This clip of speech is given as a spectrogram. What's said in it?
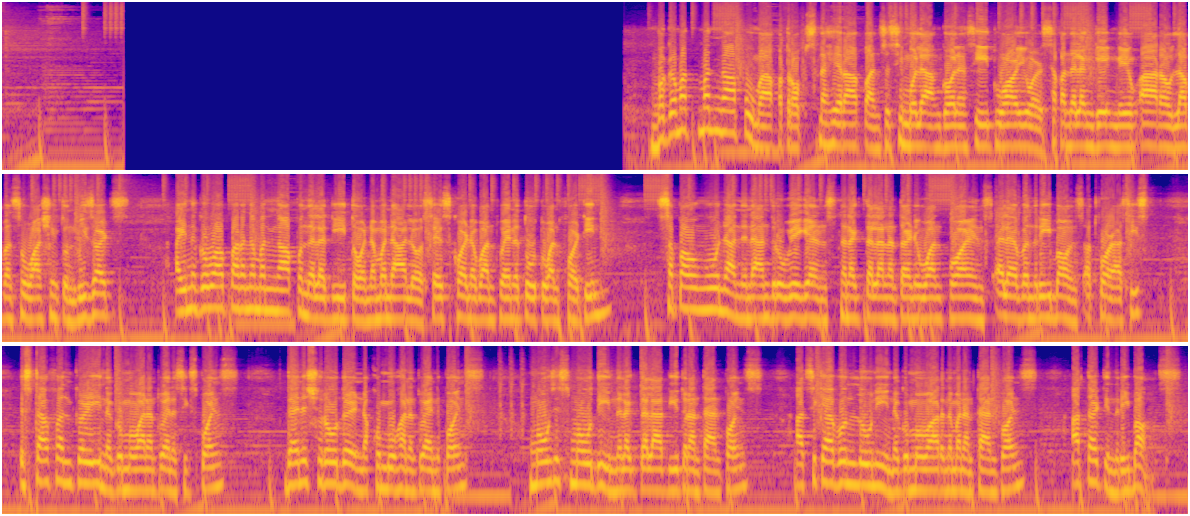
Bagamat man nga po mga katrops nahirapan sa simula ang Golden State Warriors sa kanilang game ngayong araw laban sa Washington Wizards, ay nagawa para naman nga po nila dito na manalo sa score na 122 to 114 sa pangunguna ni na Andrew Wiggins na nagtala ng 31 points, 11 rebounds at 4 assists, Stephen Curry na gumawa ng 26 points, Dennis Schroeder na kumuha ng 20 points, Moses Moody na nagtala dito ng 10 points, at si Kevin Looney na gumawa rin naman ng 10 points at 13 rebounds.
